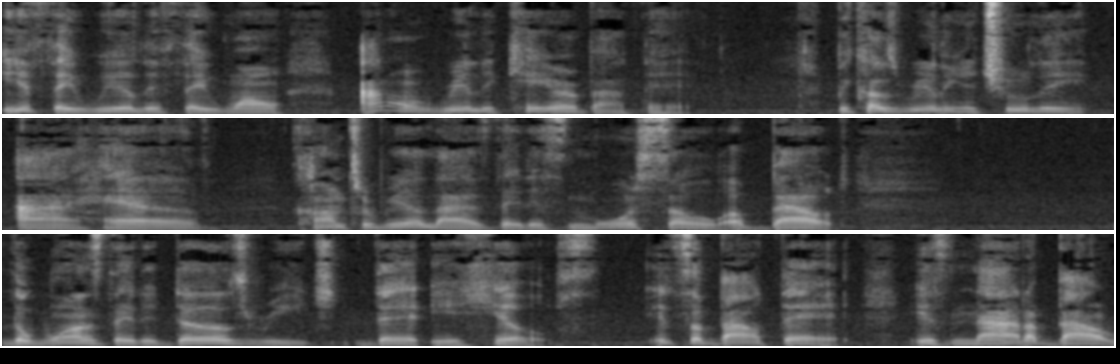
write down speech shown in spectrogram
if they will, if they won't? I don't really care about that because really and truly, I have come to realize that it's more so about the ones that it does reach that it helps. It's about that. It's not about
